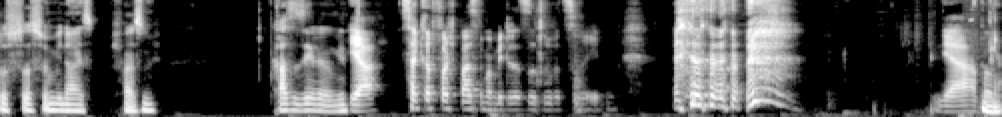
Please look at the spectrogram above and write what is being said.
das, das ist irgendwie nice. Ich weiß nicht. Krasse Serie irgendwie. Ja, es hat gerade voll Spaß gemacht, mit dir so drüber zu reden. ja, aber Ja.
